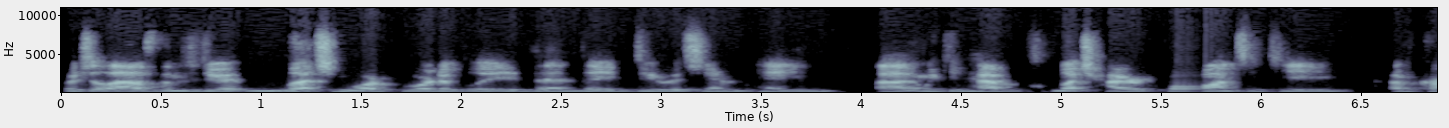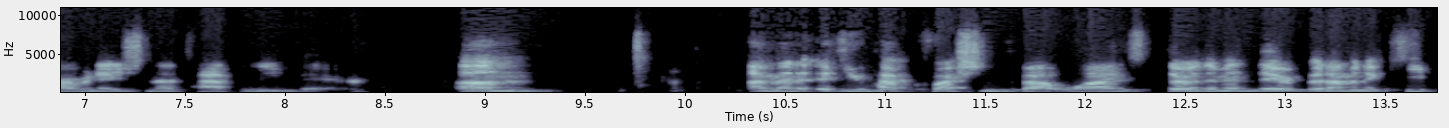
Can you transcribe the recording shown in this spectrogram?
which allows them to do it much more affordably than they do with champagne. Uh, and we can have much higher quantity of carbonation that's happening there. Um, I'm gonna, if you have questions about wines, throw them in there, but I'm gonna keep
